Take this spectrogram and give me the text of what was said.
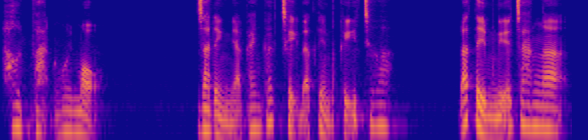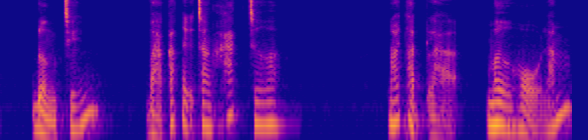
hơn vạn ngôi mộ. Gia đình nhà canh các chị đã tìm kỹ chưa? Đã tìm nghĩa trang à, đường chín và các nghĩa trang khác chưa? Nói thật là mơ hồ lắm.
